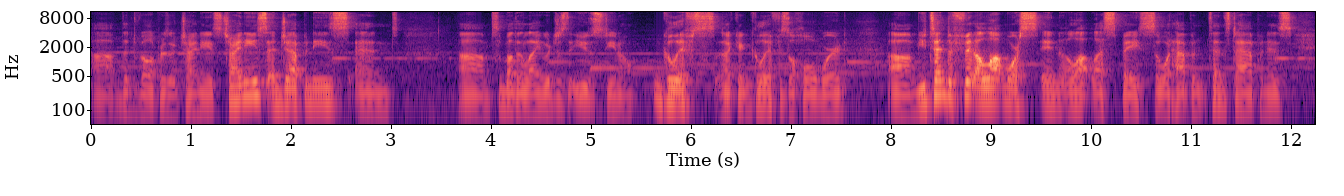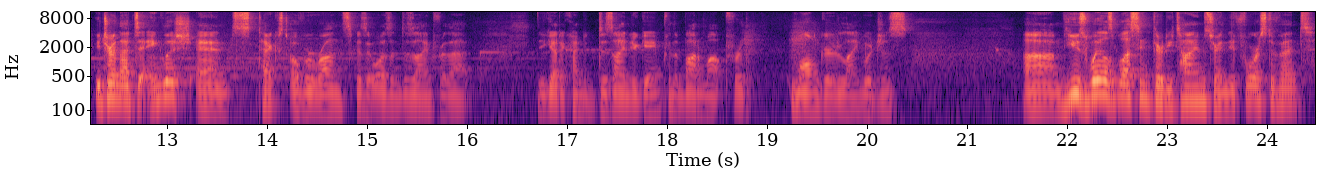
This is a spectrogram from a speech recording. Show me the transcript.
uh, the developers are Chinese. Chinese and Japanese and um, some other languages that use, you know, glyphs. Like a glyph is a whole word. Um, you tend to fit a lot more in a lot less space. So what happen tends to happen is you turn that to English and text overruns because it wasn't designed for that. You got to kind of design your game from the bottom up for longer languages. Um, use Whale's Blessing 30 times during the Forest event.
